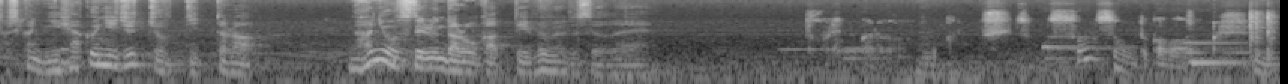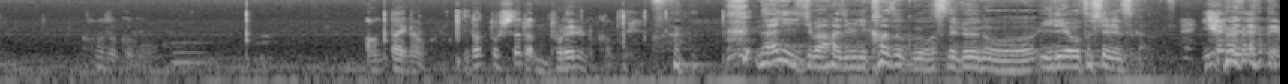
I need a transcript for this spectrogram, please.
確かに220兆って言ったら何を捨てるんだろうかっていう部分ですよね取れるのかな、そソンソンとかは、家族も安泰なのかな？だとしたら取れるのかもね。何一番初めに家族を捨てるのを入れようとしてるんですか？いやいや、だって、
